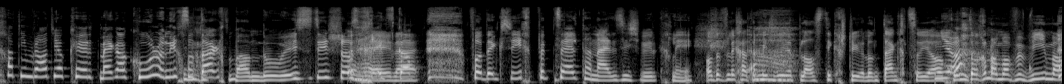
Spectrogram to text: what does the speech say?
ich habe im Radio gehört, mega cool. Und ich so dachte, wenn du wüsstest, dass ich Hey, jetzt nein. gerade von der Geschichte erzählt habe. Nein, das ist wirklich... Oder vielleicht hat er mit wie einem Plastikstuhl und denkt so, ja, Ja. komm doch noch mal vorbei, mach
